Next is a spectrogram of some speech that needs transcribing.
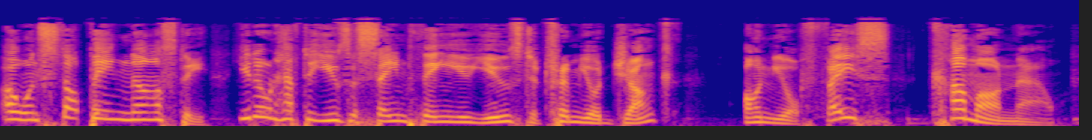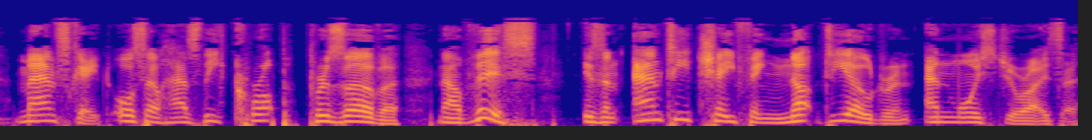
Oh, and stop being nasty. You don't have to use the same thing you use to trim your junk on your face. Come on now. Manscaped also has the Crop Preserver. Now, this is an anti chafing nut deodorant and moisturizer.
